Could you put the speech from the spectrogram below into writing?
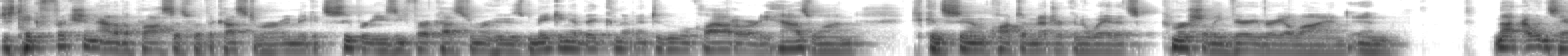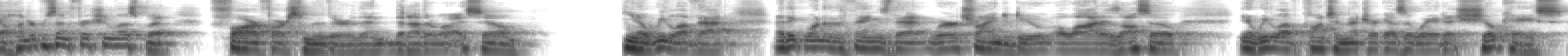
just take friction out of the process with the customer and make it super easy for a customer who's making a big commitment to Google Cloud already has one to consume quantum metric in a way that's commercially very, very aligned and not, I wouldn't say 100% frictionless, but far, far smoother than, than otherwise. So, you know, we love that. I think one of the things that we're trying to do a lot is also, you know, we love quantum metric as a way to showcase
